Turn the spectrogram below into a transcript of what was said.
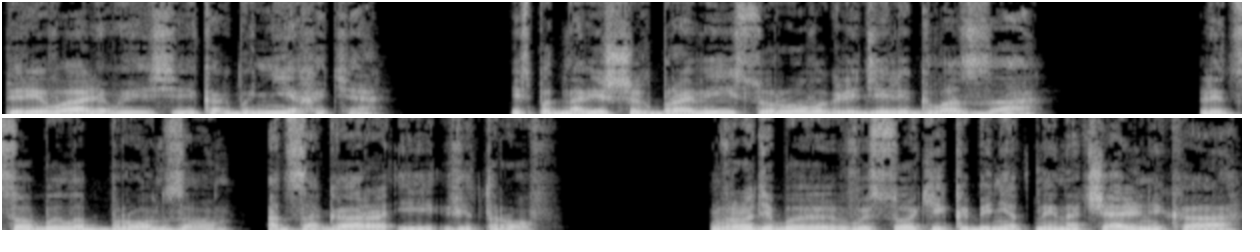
переваливаясь и как бы нехотя. Из-под нависших бровей сурово глядели глаза. Лицо было бронзовым от загара и ветров. Вроде бы высокий кабинетный начальник, а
